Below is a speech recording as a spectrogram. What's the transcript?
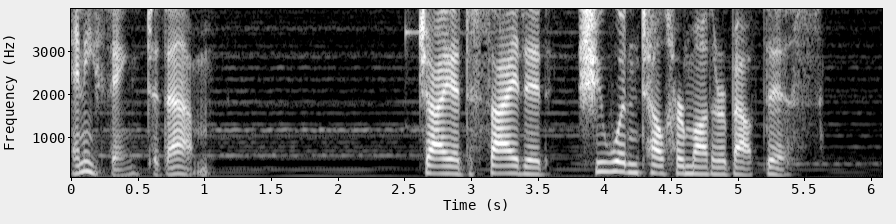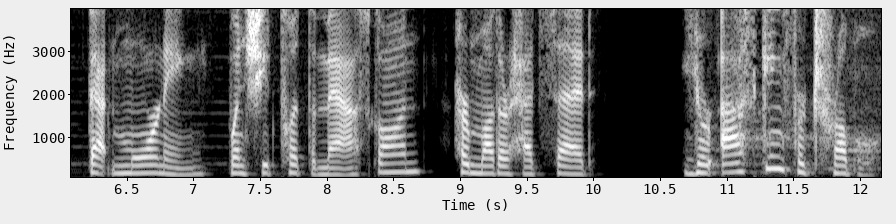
anything to them. Jaya decided she wouldn't tell her mother about this. That morning, when she'd put the mask on, her mother had said, You're asking for trouble.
